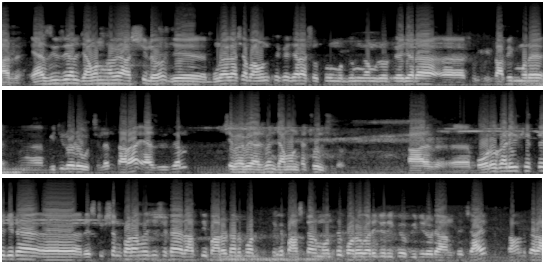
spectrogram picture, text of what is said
আর অ্যাজ ইউজুয়াল যেমন ভাবে আসছিল যে মুড়াগাছা বাউন্ড থেকে যারা সোদপুর মধ্যমগ্রাম রোড হয়ে যারা ট্রাফিক মোড়ে বিটি রোডে উঠছিলেন, তারা অ্যাজ ইউজুয়াল সেভাবে আসবেন যেমনটা চলছিল। আর বড় গাড়ির ক্ষেত্রে যেটা রেস্ট্রিকশন করা হয়েছে সেটা রাত্রি বারোটার পর থেকে পাঁচটার মধ্যে বড় গাড়ি যদি কেউ বিটি রোডে আনতে চায়, তাহলে তারা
